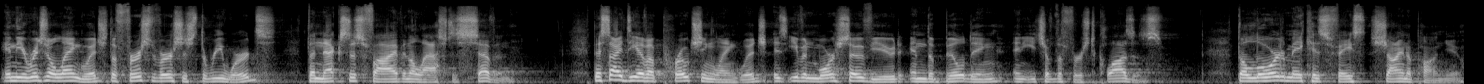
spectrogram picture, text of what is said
In the original language, the first verse is three words, the next is five, and the last is seven. This idea of approaching language is even more so viewed in the building in each of the first clauses the Lord make his face shine upon you,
